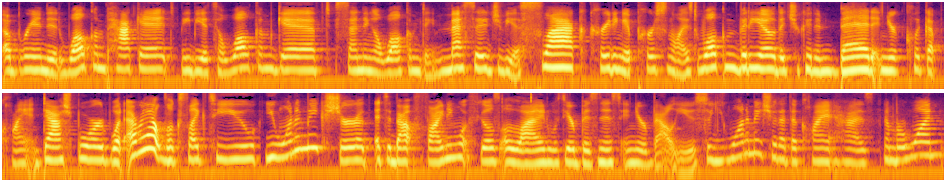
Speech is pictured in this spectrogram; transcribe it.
a branded welcome packet, maybe it's a welcome gift, sending a welcome day message via Slack, creating a personalized welcome video that you could embed in your ClickUp client dashboard, whatever that looks like to you. You want to make sure sure it's about finding what feels aligned with your business and your values. So you want to make sure that the client has number one,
